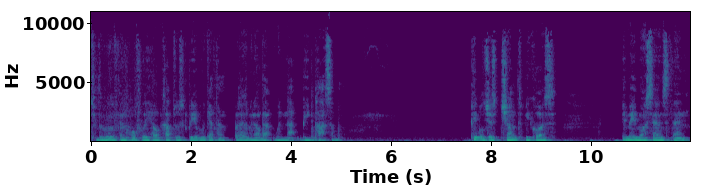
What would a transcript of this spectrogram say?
to the roof and hopefully helicopters will be able to get them. But as we know, that would not be possible. People just jumped because it made more sense than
